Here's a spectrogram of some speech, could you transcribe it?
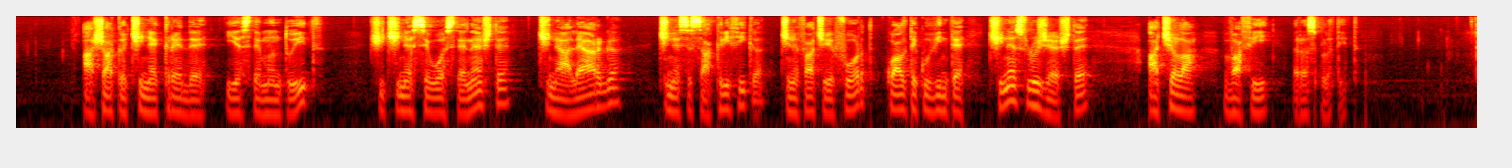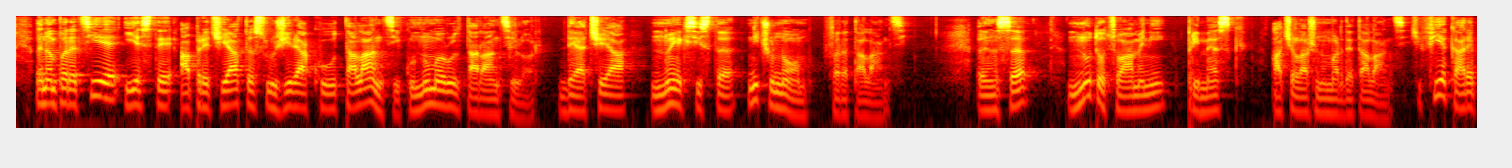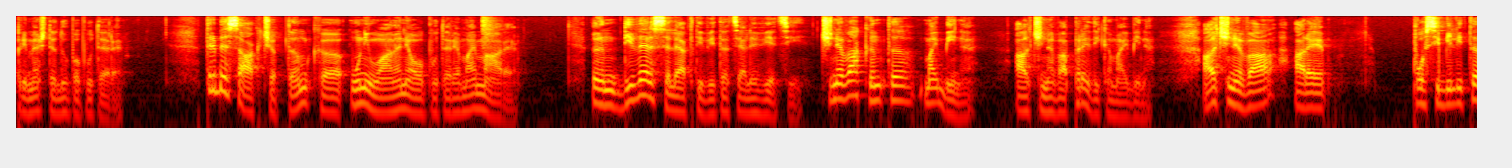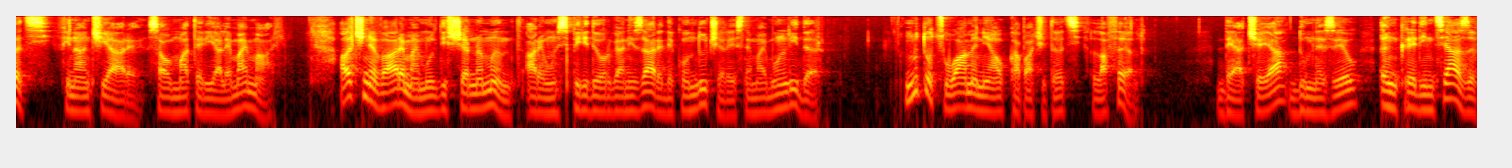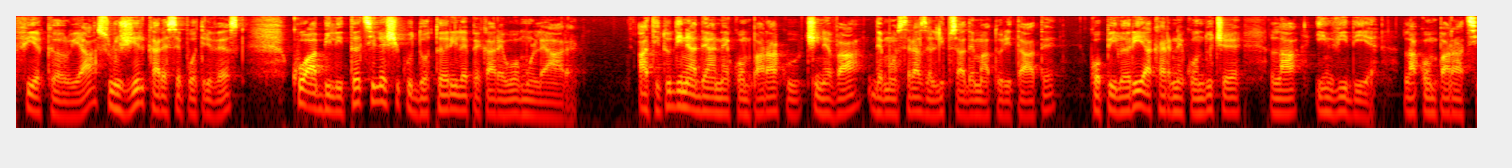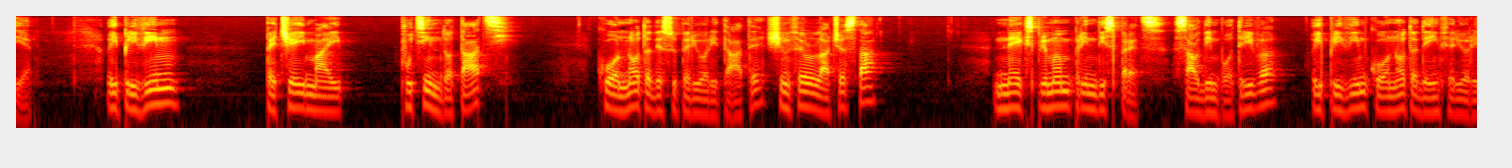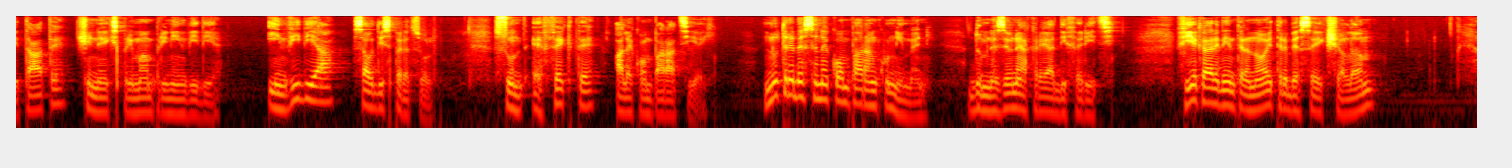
Așa că cine crede este mântuit și cine se ostenește, cine aleargă, cine se sacrifică, cine face efort, cu alte cuvinte, cine slujește, acela va fi răsplătit. În împărăție este apreciată slujirea cu talanții, cu numărul talanților. De aceea nu există niciun om fără talanți. Însă, nu toți oamenii primesc același număr de talanți, ci fiecare primește după putere. Trebuie să acceptăm că unii oameni au o putere mai mare. În diversele activități ale vieții, cineva cântă mai bine, altcineva predică mai bine, altcineva are posibilități financiare sau materiale mai mari. Altcineva are mai mult discernământ, are un spirit de organizare, de conducere, este mai bun lider. Nu toți oamenii au capacități la fel. De aceea, Dumnezeu încredințează fiecăruia slujiri care se potrivesc cu abilitățile și cu dotările pe care omul le are. Atitudinea de a ne compara cu cineva demonstrează lipsa de maturitate, copilăria care ne conduce la invidie, la comparație. Îi privim pe cei mai puțin dotați cu o notă de superioritate și în felul acesta ne exprimăm prin dispreț sau din potrivă îi privim cu o notă de inferioritate și ne exprimăm prin invidie. Invidia sau disprețul sunt efecte ale comparației. Nu trebuie să ne comparăm cu nimeni. Dumnezeu ne-a creat diferiți. Fiecare dintre noi trebuie să excelăm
